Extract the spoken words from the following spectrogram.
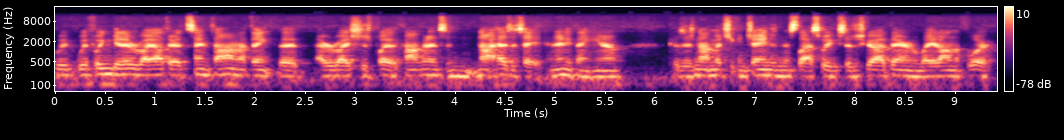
if we can get everybody out there at the same time, I think that everybody should just play with confidence and not hesitate in anything. You know, because there's not much you can change in this last week. So just go out there and lay it on the floor.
